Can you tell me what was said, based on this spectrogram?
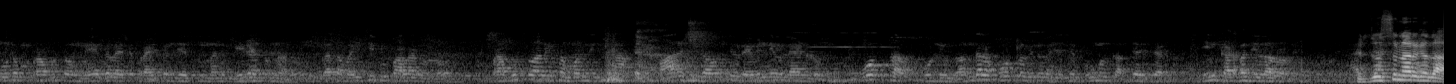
కూటమి ప్రభుత్వం నేతలు అయితే ప్రయత్నం చేస్తుందని మీరంటున్నారు. గత వైసీపీ పాలనలో ప్రభుత్వానికి సంబంధించిన ఫారెస్ట్ కావచ్చు రెవెన్యూ ల్యాండ్లు కోట్ల కొన్ని వందల కోట్ల విలువ చేసే భూములు కబ్జా చేశారు ఇన్ కడప జిల్లాలోనే. మీరు చూస్తున్నారు కదా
